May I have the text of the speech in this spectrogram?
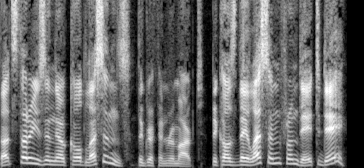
That's the reason they're called lessons, the Gryphon remarked, because they lessen from day to day.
